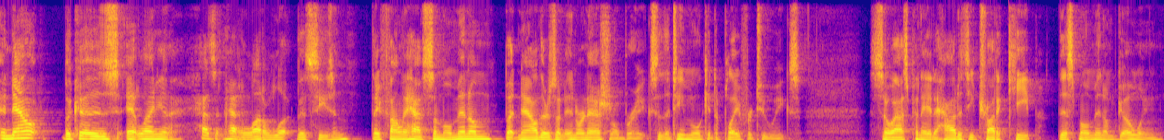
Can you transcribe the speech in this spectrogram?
And now, because Atlanta hasn't had a lot of luck this season, they finally have some momentum, but now there's an international break, so the team won't get to play for two weeks. So ask Pineda, how does he try to keep this momentum going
